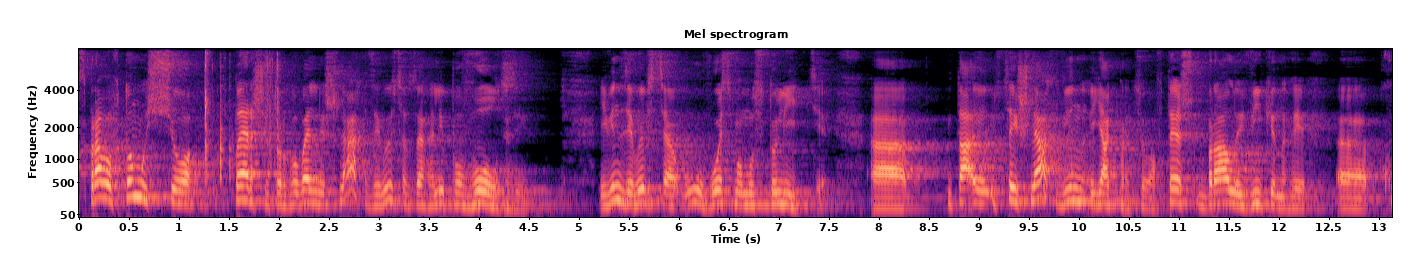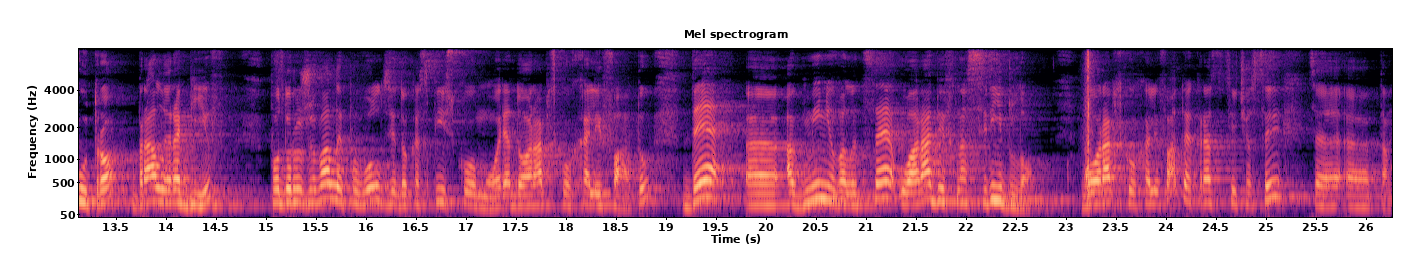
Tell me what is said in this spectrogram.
Справа в тому, що перший торговельний шлях з'явився взагалі по Волзі. І він з'явився у 8 столітті. Та е, цей шлях він як працював? Теж брали вікінги е, хутро, брали рабів, подорожували по Волзі до Каспійського моря, до арабського халіфату, де е, обмінювали це у арабів на срібло. Бо арабського халіфату якраз в ці часи, це е, там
